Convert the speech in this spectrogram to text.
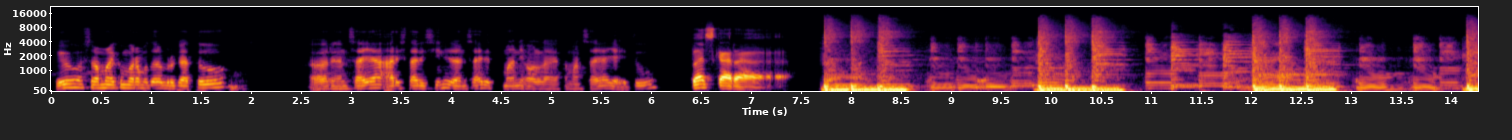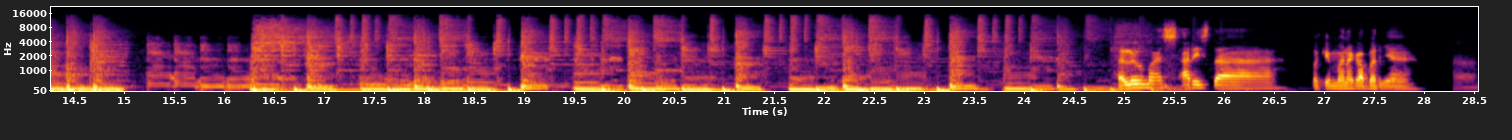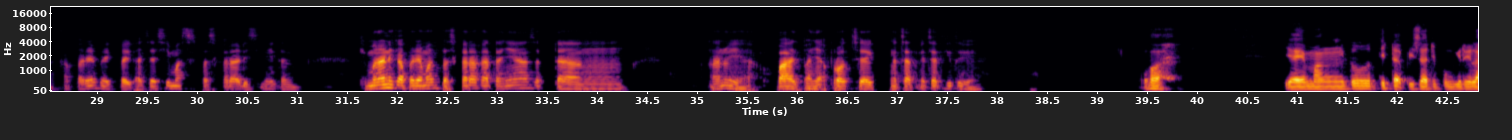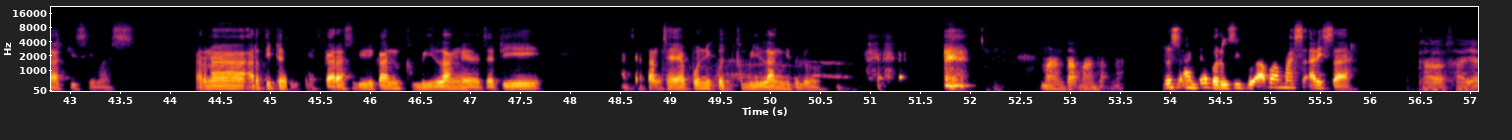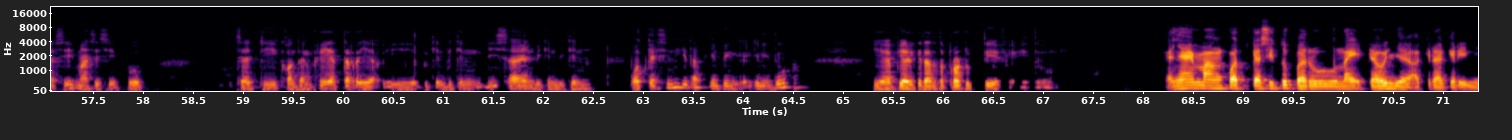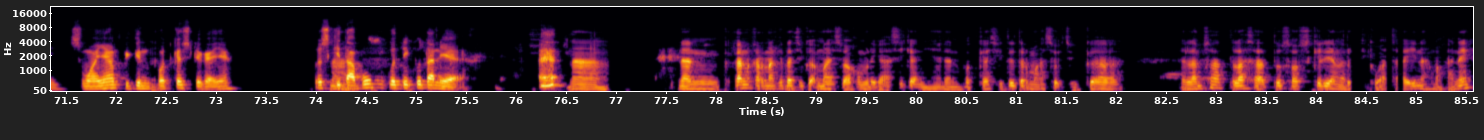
Yo, assalamualaikum warahmatullahi wabarakatuh. Uh, dengan saya Arista di sini dan saya ditemani oleh teman saya yaitu Baskara. Halo Mas Arista, bagaimana kabarnya? Nah, kabarnya baik-baik aja sih Mas Baskara di sini dan gimana nih kabarnya Mas Baskara katanya sedang anu ya banyak project ngecat-ngecat gitu ya? Wah, ya emang itu tidak bisa dipungkiri lagi sih Mas. Karena arti dari Baskara sendiri kan gemilang ya, jadi ngecatan saya pun ikut gemilang gitu loh. mantap, mantap. Nah, Terus Anda baru sibuk apa Mas Arisa? Kalau saya sih masih sibuk jadi content creator ya, bikin-bikin desain, bikin-bikin podcast ini kita bikin-bikin kayak gini tuh ya biar kita tetap produktif kayak gitu. Kayaknya emang podcast itu baru naik daun ya akhir-akhir ini. Semuanya bikin hmm. podcast deh kayaknya. Terus nah, kita pun ikut-ikutan ya. Nah, dan kan karena kita juga mahasiswa komunikasi kan ya, dan podcast itu termasuk juga dalam salah satu soft skill yang harus dikuasai. Nah, makanya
